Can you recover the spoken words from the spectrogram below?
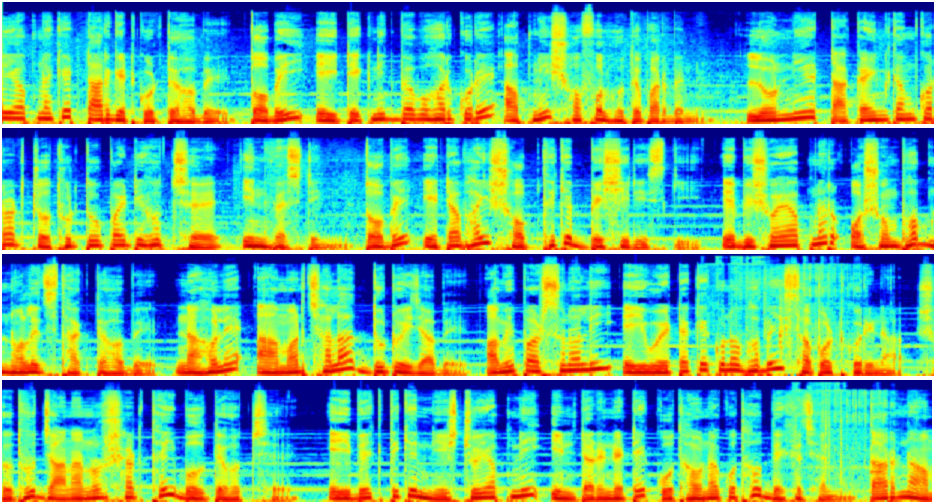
প্রপার্টিগুলোই আপনাকে টার্গেট করতে হবে। তবেই এই টেকনিক ব্যবহার করে আপনি সফল হতে পারবেন। লোন নিয়ে টাকা ইনকাম করার চতুর্থ উপায়টি হচ্ছে ইনভেস্টিং তবে এটা ভাই সব থেকে বেশি রিস্কি এ বিষয়ে আপনার অসম্ভব নলেজ থাকতে হবে। না হলে আমার ছালা দুটোই যাবে। আমি পার্সোনালি এই ওয়েটাকে কোনোভাবেই সাপোর্ট করি না। শুধু জানানোর স্বার্থেই বলতে হচ্ছে। এই ব্যক্তিকে নিশ্চয়ই আপনি ইন্টারনেটে কোথাও না কোথাও দেখেছেন। তার নাম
